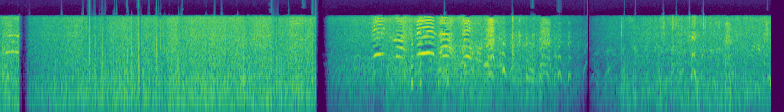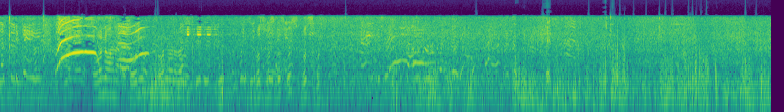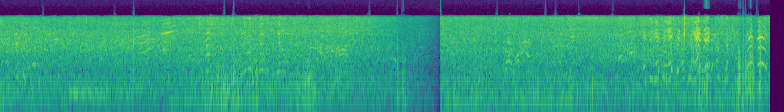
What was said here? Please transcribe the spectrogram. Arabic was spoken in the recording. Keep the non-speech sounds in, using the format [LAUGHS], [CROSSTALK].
إحنا في تركيا. صورنا وإحنا صورنا صورني وأنا بس. بص بص بص بص بص بص. [LAUGHS] Gezin. Gezin.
